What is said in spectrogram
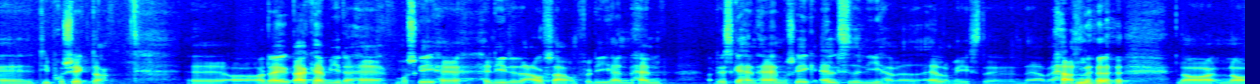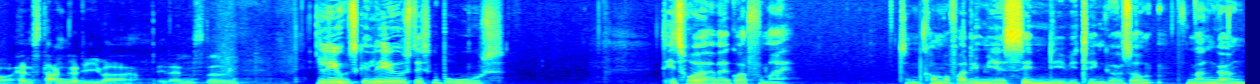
øh, de projekter. Øh, og og der, der kan vi da have, måske have, have lidt et afsavn, fordi han, han, og det skal han have, måske ikke altid lige har været allermest øh, nærværende, når, når hans tanker de var et andet sted. Ikke? Livet skal leves, det skal bruges. Det tror jeg har været godt for mig. Som kommer fra det mere sindige, vi tænker os om mange gange,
